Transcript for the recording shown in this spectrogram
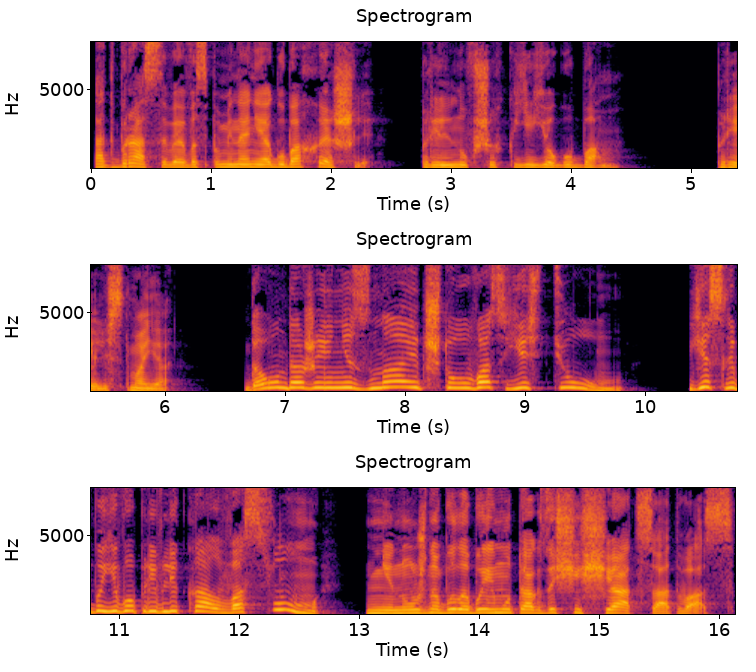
отбрасывая воспоминания о губах Эшли, прильнувших к ее губам. «Прелесть моя! Да он даже и не знает, что у вас есть ум. Если бы его привлекал вас ум, не нужно было бы ему так защищаться от вас,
